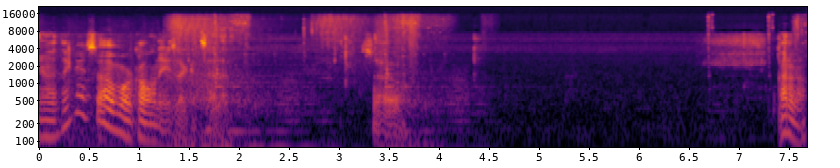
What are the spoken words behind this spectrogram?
No, I think I have more colonies I can set up. So. I don't know.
